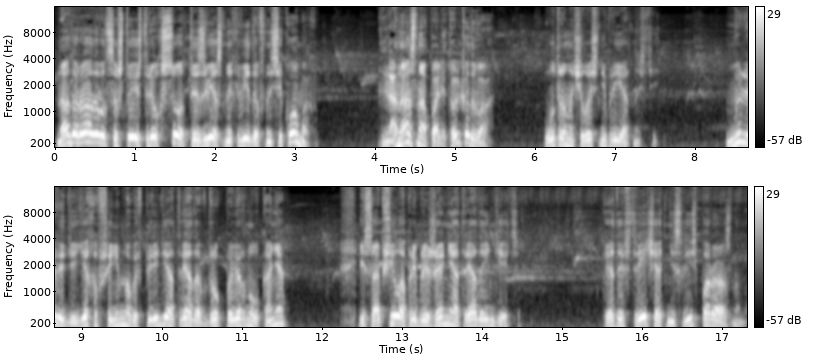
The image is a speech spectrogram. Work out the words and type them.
«Надо радоваться, что из трехсот известных видов насекомых на нас напали только два». Утро началось с неприятностей. Мюллериди, ехавший немного впереди отряда, вдруг повернул коня и сообщил о приближении отряда индейцев. К этой встрече отнеслись по-разному.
